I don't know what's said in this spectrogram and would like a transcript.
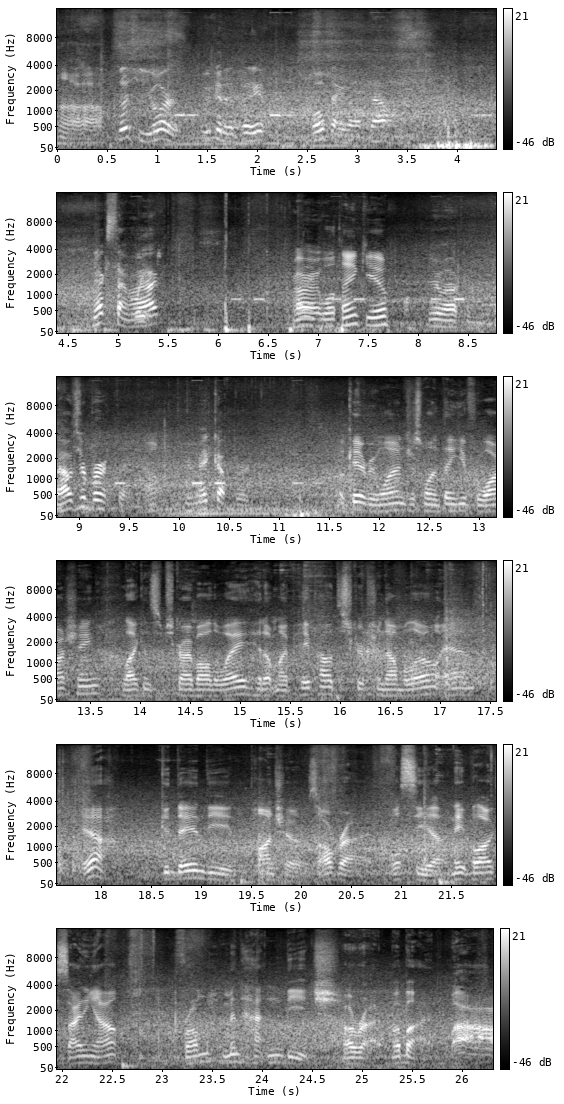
Uh, this is yours. We could have paid both ate off that one. Next time, all right? Alright, well, thank you. You're welcome. That was your birthday. Your makeup birthday. Okay, everyone. Just want to thank you for watching. Like and subscribe all the way. Hit up my PayPal description down below. And yeah, good day indeed. Ponchos. Alright. We'll see ya. Nate Vlog signing out from Manhattan Beach. Alright. Bye-bye. Wow.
